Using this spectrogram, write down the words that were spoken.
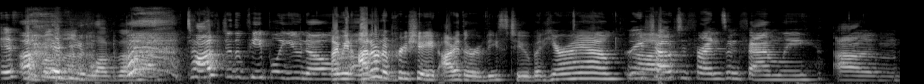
If you Uh, love if them. you love them. Talk to the people you know. I mean, I don't um, appreciate either of these two, but here I am. Reach God. out to friends and family. Um,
